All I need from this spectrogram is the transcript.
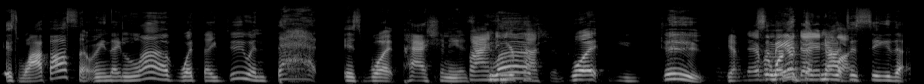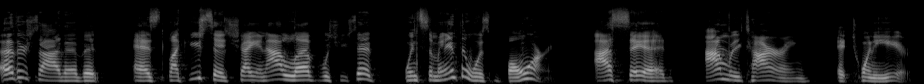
his wife also i mean they love what they do and that is what passion is Finding your passion. what you do Yep. Never work a Samantha day in your got life. to see the other side of it as, like you said, Shay, and I love what you said. When Samantha was born, I said, I'm retiring at 20 years.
